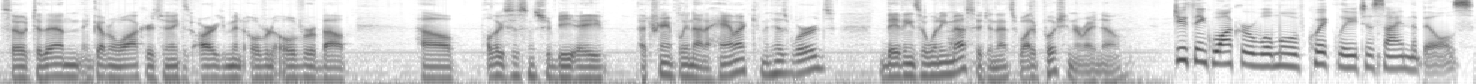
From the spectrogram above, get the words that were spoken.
So to them, and Governor Walker is making this argument over and over about how public assistance should be a, a trampoline, not a hammock, in his words, they think it's a winning message, and that's why they're pushing it right now. Do you think Walker will move quickly to sign the bills?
